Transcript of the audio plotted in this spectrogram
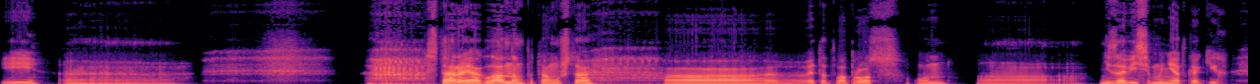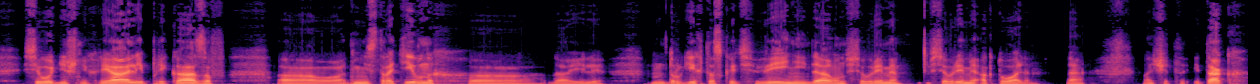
И старые о главном, потому что этот вопрос, он а, независимо ни от каких сегодняшних реалий, приказов, а, административных, а, да, или других, так сказать, веяний, да, он все время, все время актуален, да. Значит, итак,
